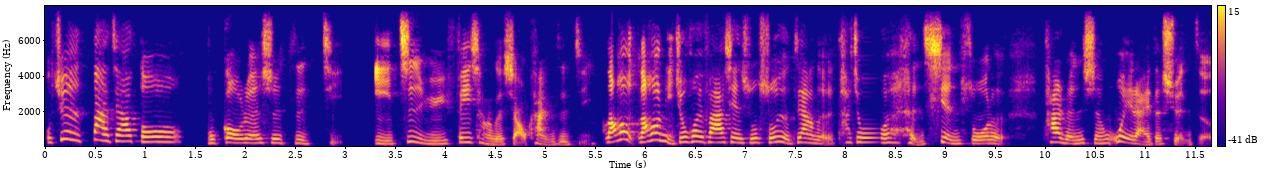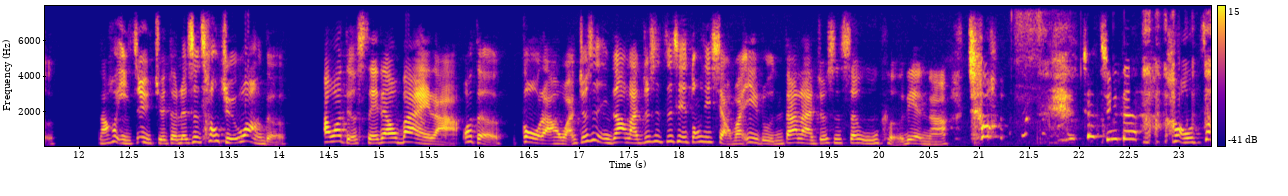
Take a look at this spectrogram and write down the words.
我觉得大家都不够认识自己，以至于非常的小看自己。然后，然后你就会发现说，所有这样的人，他就会很限缩了他人生未来的选择，然后以至于觉得人生超绝望的。啊，我得谁了败啦，我得够狼玩，就是你知道吗？就是这些东西想完一轮，当然就是生无可恋啊，就就觉得好糟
